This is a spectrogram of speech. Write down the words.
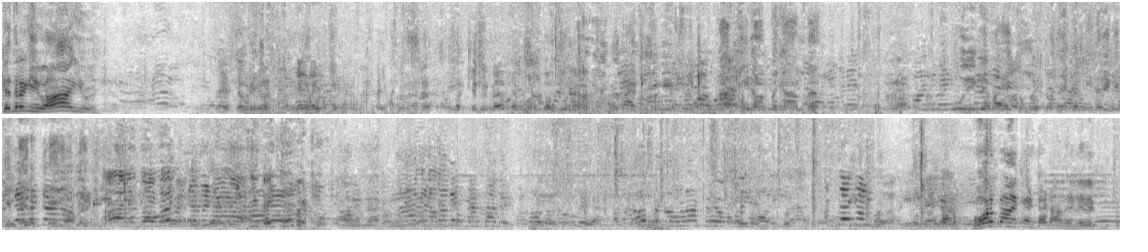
ਕਿੱਧਰ ਗਈ? ਵਾਹ ਆ ਗਈ ਓਏ। ਬਾਕੀ ਰੱਬ ਜਾਣਦਾ। ਪੂਰੀ ਕੇ ਮੈਂ ਇੱਥੋਂ ਮੋਟਰਸਾਈਕਲ ਨਹੀਂ ਹਰੇ ਕਿ ਜਿੰਨੇ ਰੱਖੇ ਇੱਥੇ ਬੈਠੋ ਹੋਰ ਭਾਵੇਂ ਘੰਟਾ ਡਾ ਦੇਣੇ ਵੇ ਕੂਤਰ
